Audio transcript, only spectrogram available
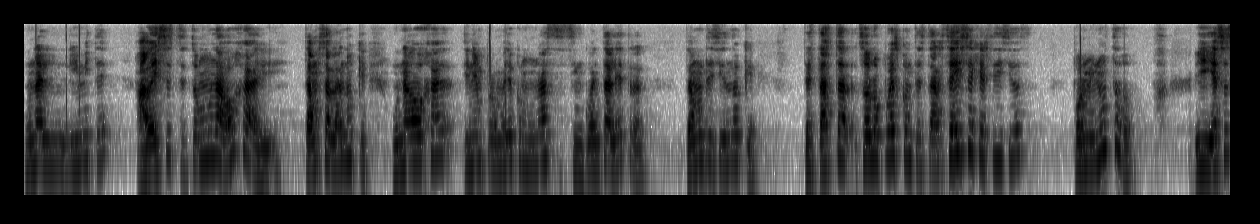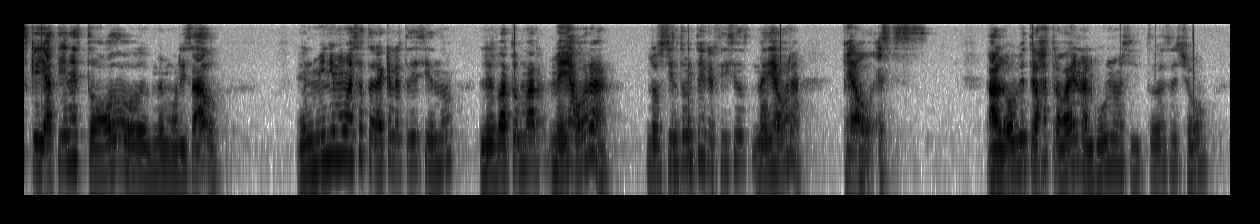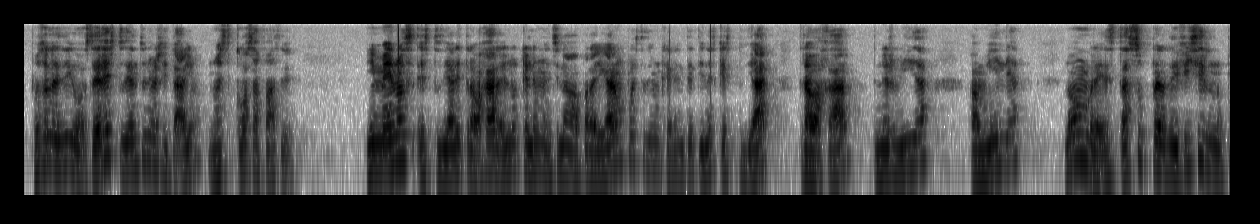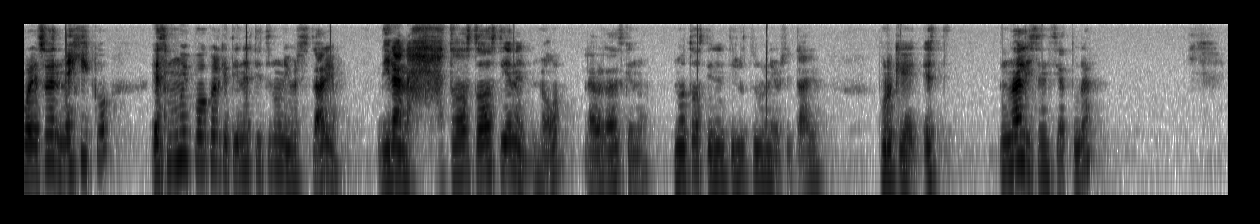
una límite, a veces te toma una hoja y estamos hablando que una hoja tiene en promedio como unas 50 letras. Estamos diciendo que estás solo puedes contestar seis ejercicios por minuto. Y eso es que ya tienes todo memorizado. En mínimo esa tarea que le estoy diciendo les va a tomar media hora. Los 120 ejercicios, media hora. Pero es... Al obvio te vas a trabajar en algunos y todo ese show. Por eso les digo, ser estudiante universitario no es cosa fácil. Y menos estudiar y trabajar. Es lo que le mencionaba. Para llegar a un puesto de un gerente tienes que estudiar trabajar, tener vida, familia, No, hombre, está súper difícil. Por eso en México es muy poco el que tiene título universitario. Dirán, ah, todos, todos tienen. No, la verdad es que no. No todos tienen título universitario. Porque es una licenciatura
